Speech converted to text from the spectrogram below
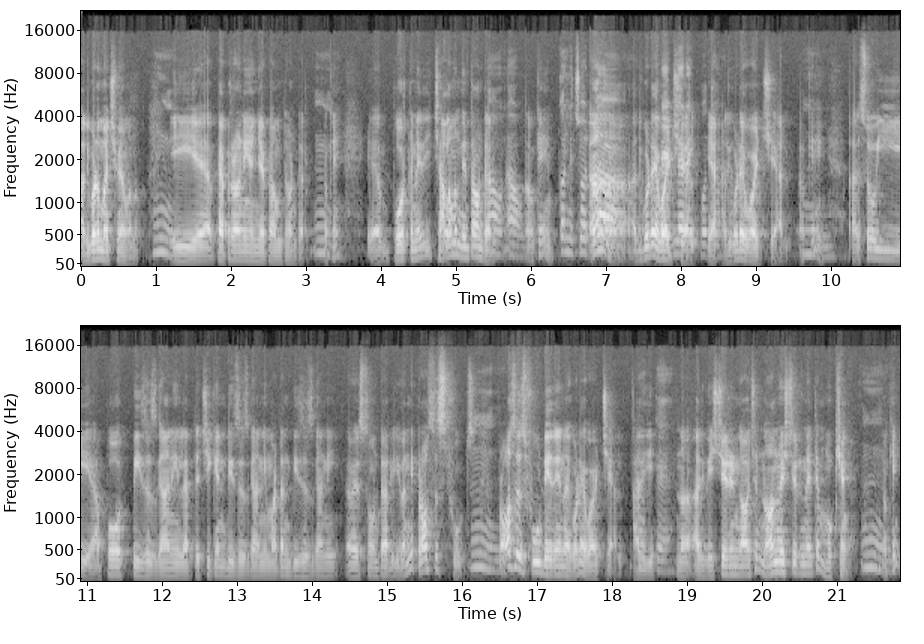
అది కూడా మర్చిపోయాం మనం. ఈ పెపరాని అని చెప్పి అమ్ముతూ ఉంటారు. ఓకే? పోర్క్ అనేది చాలా మంది తింటూ ఉంటారు. ఓకే? అది కూడా అవాయిడ్ చేయాలి. అది కూడా అవాయిడ్ చేయాలి. ఓకే? సో ఈ పోర్క్ పీసెస్ కానీ లేకపోతే చికెన్ పీసెస్ కానీ మటన్ పీసెస్ కానీ వేస్తూ ఉంటారు. ఇవన్నీ ప్రాసెస్డ్ ఫుడ్స్ ప్రాసెస్ ఫుడ్ ఏదైనా కూడా అవాయిడ్ చేయాలి. అది అది వెజిటేరియన్ కావచ్చు నాన్ వెజిటేరియన్ అయితే ముఖ్యంగా. ఓకే?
